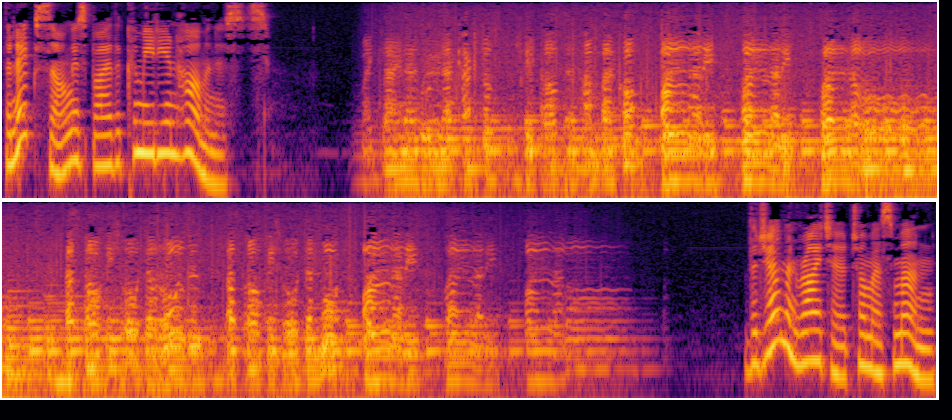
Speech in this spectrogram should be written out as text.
The next song is by the comedian harmonists. Mein kleiner grüner Kaktus steht draußen am Balkon. Hollari, hollari, hollero. Was brauch ich rote Rosen, was brauch ich roten Mond. Hollari, hollari, hollero. The German writer Thomas Mann,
